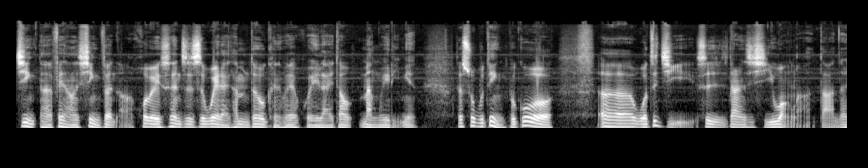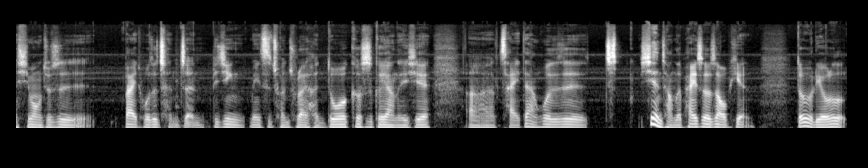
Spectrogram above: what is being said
兴呃非常的兴奋啊！会不会甚至是未来他们都有可能会回来到漫威里面？这说不定。不过，呃，我自己是当然是希望啦，大那希望就是。拜托这成真，毕竟每次传出来很多各式各样的一些呃彩蛋或者是现场的拍摄照片，都有流露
